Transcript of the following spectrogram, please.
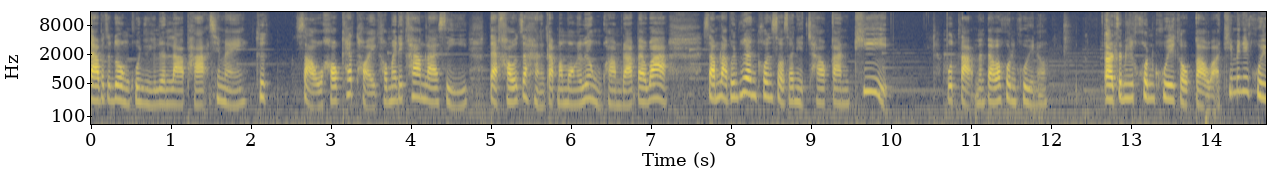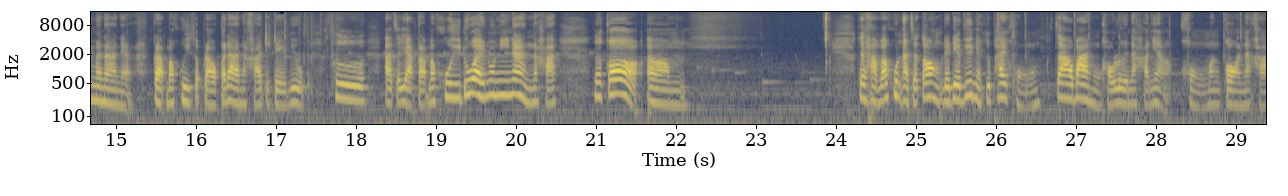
ดาวประจำตัวของคุณอยู่ในเรือนลาภะใช่ไหมคือเสาเขาแค่ถอยเขาไม่ได้ข้ามราศีแต่เขาจะหันกลับมามองในเรื่องของความรักแปลว่าสำหรับเพื่อนๆ คนโสดสนิทชาวกันที่ปุตตะมันแปลว่าคนคุยเนาะอาจจะมีคนคุยเก่าๆอะที่ไม่ได้คุยมานานเนี่ยกลับมาคุยกับเราก็ได้นะคะ The Devil คืออาจจะอยากกลับมาคุยด้วยนู่นนี่นั่นนะคะ แล้วก็อืม แต่ถามว่าคุณอาจจะต้อง The Devil เนี่ยคือไพ่ของเจ้าบ้านของเขาเลยนะคะเนี่ยของมังกรนะคะ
